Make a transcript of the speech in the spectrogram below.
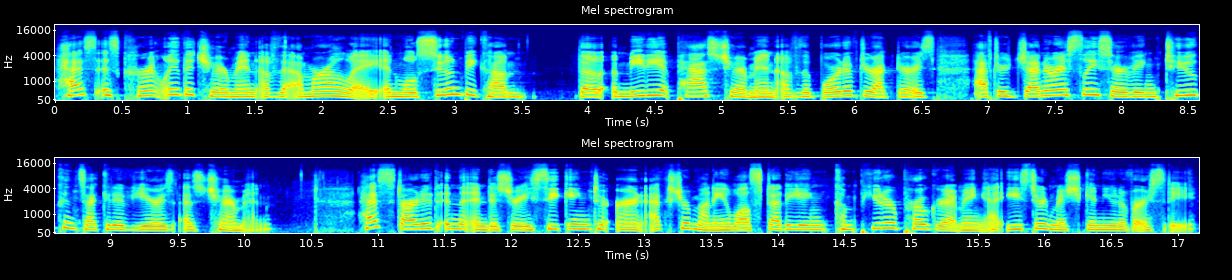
Hess is currently the chairman of the MRLA and will soon become the immediate past chairman of the board of directors after generously serving two consecutive years as chairman. Hess started in the industry seeking to earn extra money while studying computer programming at Eastern Michigan University.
